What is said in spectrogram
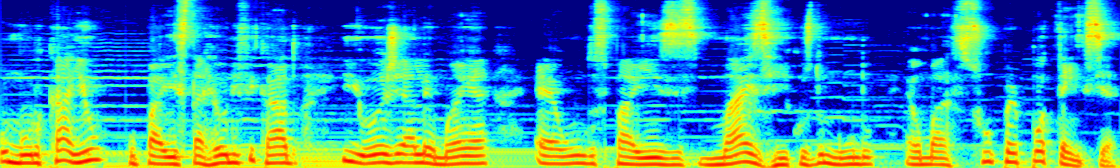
O muro caiu, o país está reunificado e hoje a Alemanha é um dos países mais ricos do mundo, é uma superpotência.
